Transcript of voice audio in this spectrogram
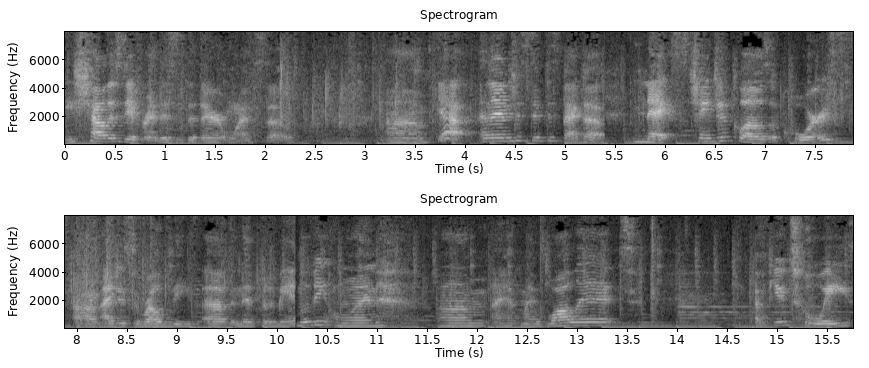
Each child is different. This is the third one, so um, yeah. And then just zip this back up. Next, change of clothes, of course. Um, I just roll these up and then put them in. Moving on, um, I have my wallet, a few toys,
